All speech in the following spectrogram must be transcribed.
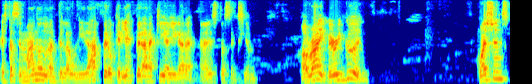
esta semana, durante la unidad, pero quería esperar aquí a llegar a, a esta sección. All right, very good. Questions?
